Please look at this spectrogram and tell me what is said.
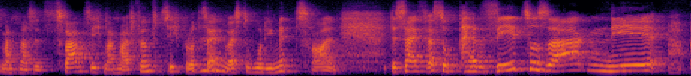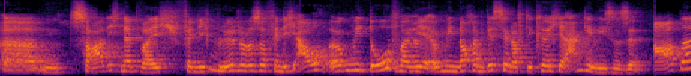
Manchmal sind es 20, manchmal 50 Prozent, weißt du, wo die mitzahlen. Das heißt, weißt du, per se zu sagen, nee, ähm, zahle ich nicht, weil ich finde ich blöd oder so, finde ich auch irgendwie doof, weil wir irgendwie noch ein bisschen auf die Kirche angewiesen sind. Aber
